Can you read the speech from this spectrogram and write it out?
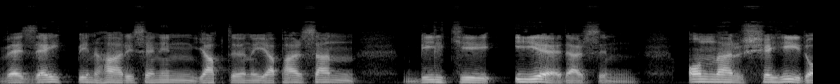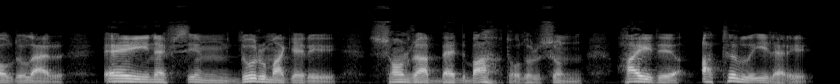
ve Zeyd bin Harise'nin yaptığını yaparsan bil ki iyi edersin. Onlar şehit oldular. Ey nefsim durma geri. Sonra bedbaht olursun. Haydi atıl ileri.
